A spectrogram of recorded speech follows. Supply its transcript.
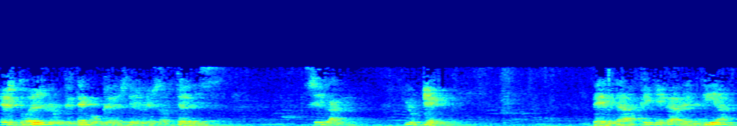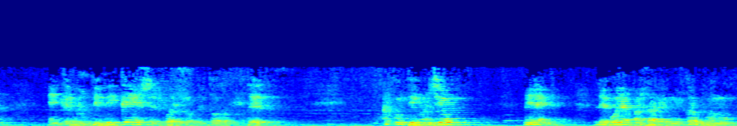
Esto es lo que tengo que decirles a ustedes. Sigan, luchen. Tendrá que llegar el día en que justifique ese esfuerzo de todos ustedes. A continuación, miren, le voy a pasar el micrófono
